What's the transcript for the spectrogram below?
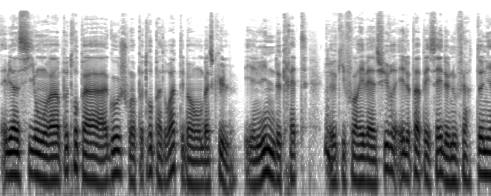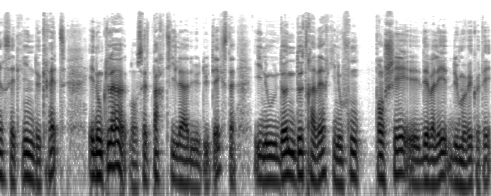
eh bien, si on va un peu trop à gauche ou un peu trop à droite, eh bien, on bascule. Il y a une ligne de crête euh, mmh. qu'il faut arriver à suivre, et le pape essaye de nous faire tenir cette ligne de crête. Et donc là, dans cette partie-là du, du texte, il nous donne deux travers qui nous font pencher et dévaler du mauvais côté.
